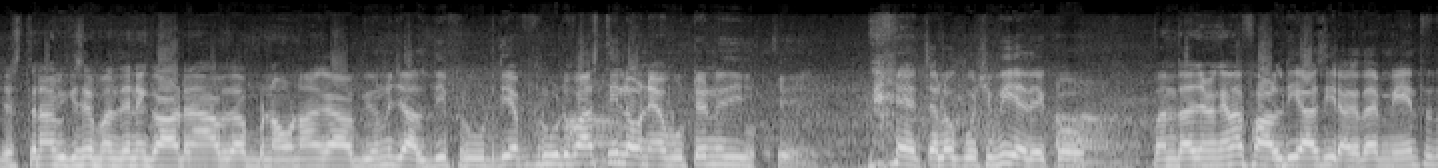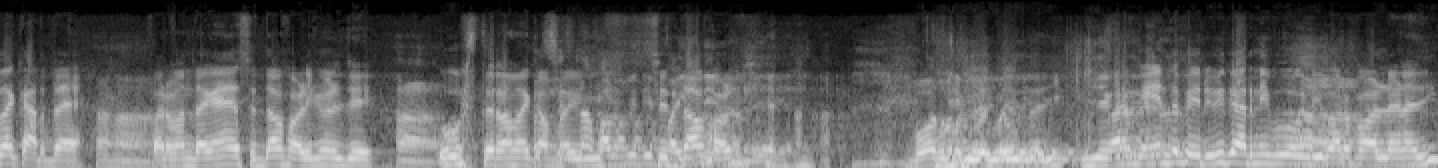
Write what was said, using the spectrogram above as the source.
ਜਿਸ ਤਰ੍ਹਾਂ ਵੀ ਕਿਸੇ ਬੰਦੇ ਨੇ ਗਾਰਡਨ ਆਪਦਾ ਬਣਾਉਣਾਗਾ ਵੀ ਉਹਨੂੰ ਜਲਦੀ ਫਰੂਟ ਦੀ ਫਰੂਟ ਵਾਸਤੇ ਹੀ ਲਾਉਨੇ ਆ ਬੂਟੇ ਨੂੰ ਜੀ। ਓਕੇ ਚਲੋ ਕੁਝ ਵੀ ਹੈ ਦੇਖੋ। ਬੰਦਾ ਜਿਵੇਂ ਕਹਿੰਦਾ ਫਲ ਦੀ ਆਸ ਹੀ ਰੱਖਦਾ ਮਿਹਨਤ ਤਾਂ ਕਰਦਾ ਹੈ ਹਾਂ। ਪਰ ਬੰਦਾ ਕਹਿੰਦਾ ਸਿੱਧਾ ਫਲ ਹੀ ਮਿਲ ਜੇ ਹਾਂ। ਉਸ ਤਰ੍ਹਾਂ ਦਾ ਕੰਮ ਹੈ ਸਿੱਧਾ ਫਲ। ਬਹੁਤ ਵਧੀਆ ਬਾਈ ਜੀ। ਪਰ ਮਿਹਨਤ ਫਿਰ ਵੀ ਕਰਨੀ ਪਊ ਅਗਲੀ ਵਾਰ ਫਲ ਲੈਣਾ ਜੀ।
